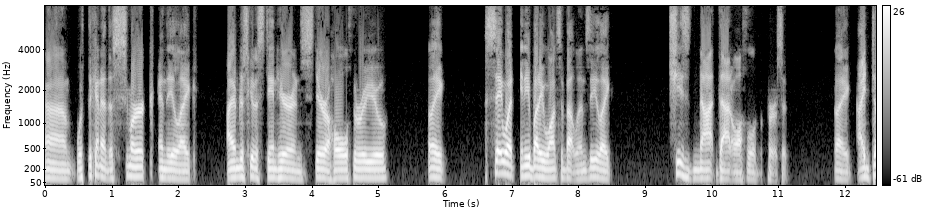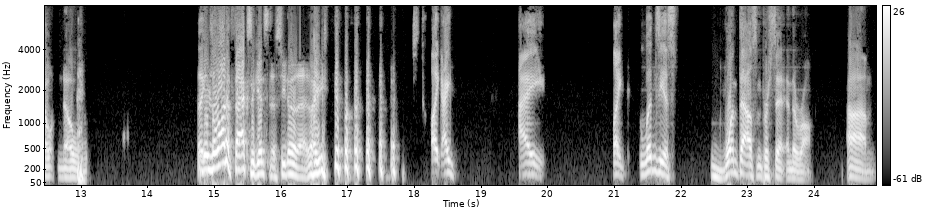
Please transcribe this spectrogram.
um, with the kind of the smirk and the like. I'm just gonna stand here and stare a hole through you. Like, say what anybody wants about Lindsay, like she's not that awful of a person. Like I don't know like, There's a lot of facts against this. You know that, right? like I, I, like Lindsay is one thousand percent in the wrong. Um,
